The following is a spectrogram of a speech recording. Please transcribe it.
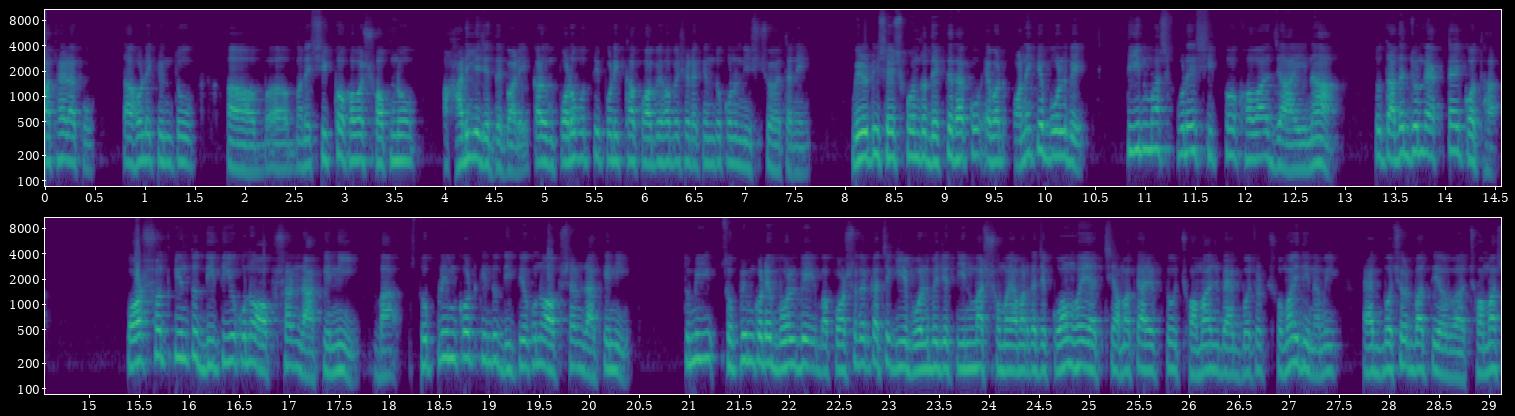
মাথায় রাখো, তাহলে কিন্তু মানে শিক্ষক হওয়ার স্বপ্ন হারিয়ে যেতে পারে। কারণ পরবর্তী পরীক্ষা কবে হবে সেটা কিন্তু কোনো নিশ্চয়তা নেই। ভিডিওটি শেষ পর্যন্ত দেখতে থাকো। এবার অনেকে বলবে, তিন মাস পরে শিক্ষক হওয়া যায় না। তো তাদের জন্য একটাই কথা পর্ষদ কিন্তু দ্বিতীয় কোনো অপশান রাখেনি বা সুপ্রিম কোর্ট কিন্তু দ্বিতীয় কোনো অপশান রাখেনি। তুমি সুপ্রিম কোর্টে বলবে বা পর্ষদের কাছে গিয়ে বলবে যে তিন মাস সময় আমার কাছে কম হয়ে যাচ্ছে, আমাকে আর একটু ছ মাস বা এক বছর সময় দিন, আমি এক বছর বা ছ মাস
